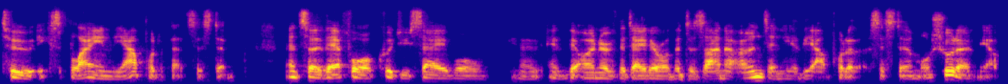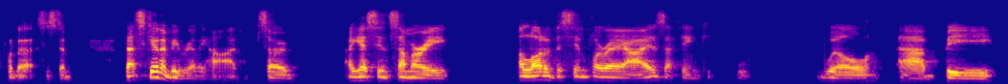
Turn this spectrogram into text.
to explain the output of that system. And so, therefore, could you say, well, you know, the owner of the data or the designer owns any of the output of the system or should own the output of that system? That's going to be really hard. So, I guess in summary, a lot of the simpler AIs, I think, will uh, be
